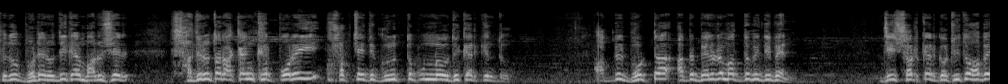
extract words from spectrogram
শুধু ভোটের অধিকার মানুষের স্বাধীনতার আকাঙ্ক্ষার পরেই সবচাইতে গুরুত্বপূর্ণ অধিকার কিন্তু। আপনার ভোটটা আপনি ব্যালটের মাধ্যমে দিবেন। যে সরকার গঠিত হবে,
